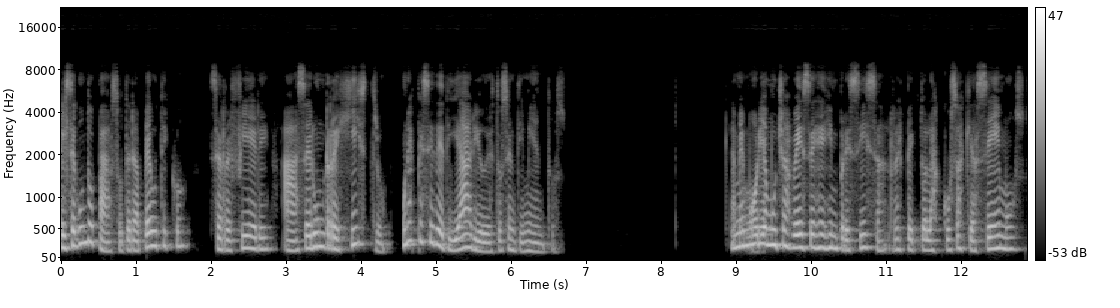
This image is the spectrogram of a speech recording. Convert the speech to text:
El segundo paso terapéutico se refiere a hacer un registro, una especie de diario de estos sentimientos. La memoria muchas veces es imprecisa respecto a las cosas que hacemos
